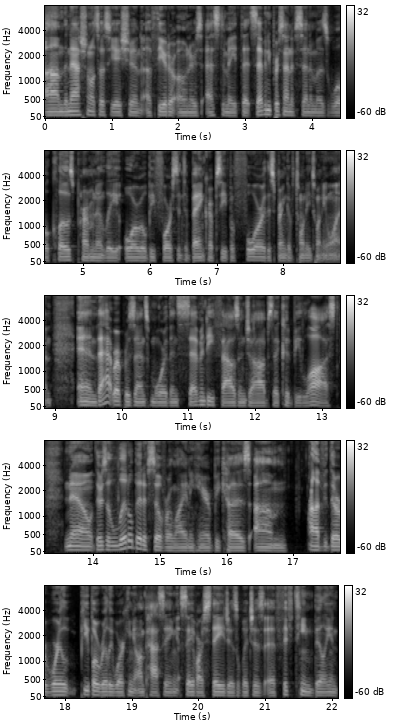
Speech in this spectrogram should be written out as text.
um, the National Association of Theater Owners estimate that 70% of cinemas will close permanently or will be forced into bankruptcy before the spring of 2021. And that represents more than 70,000 jobs that could be lost. Now, there's a little bit of silver lining here because, um, uh, there were people really working on passing Save Our Stages, which is a $15 billion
